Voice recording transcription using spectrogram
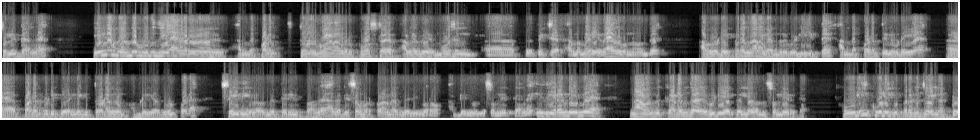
சொல்லிட்டாங்க. இன்னும் வந்து உறுதியா ஒரு அந்த பட தொடர்பான ஒரு போஸ்டர் அல்லது மோஷன் பிக்சர் அந்த மாதிரி ஏதாவது ஒண்ணு வந்து அவருடைய பிறந்த நாள் என்று வெளியிட்டு அந்த படத்தினுடைய படப்பிடிப்பு என்னைக்கு தொடங்கும் அப்படிங்கிறது உட்பட செய்திகளை வந்து தெரிவிப்பாங்க. அது டிசம்பர் பன்னெண்டாம் தேதி வரும் அப்படின்னு வந்து சொல்லியிருக்காங்க. இது இரண்டையுமே நான் வந்து கடந்த வீடியோக்கள்லயே வந்து சொல்லியிருக்கேன். கூலி கூலிக்கு பிறகு ஜெயிலர் டூ.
